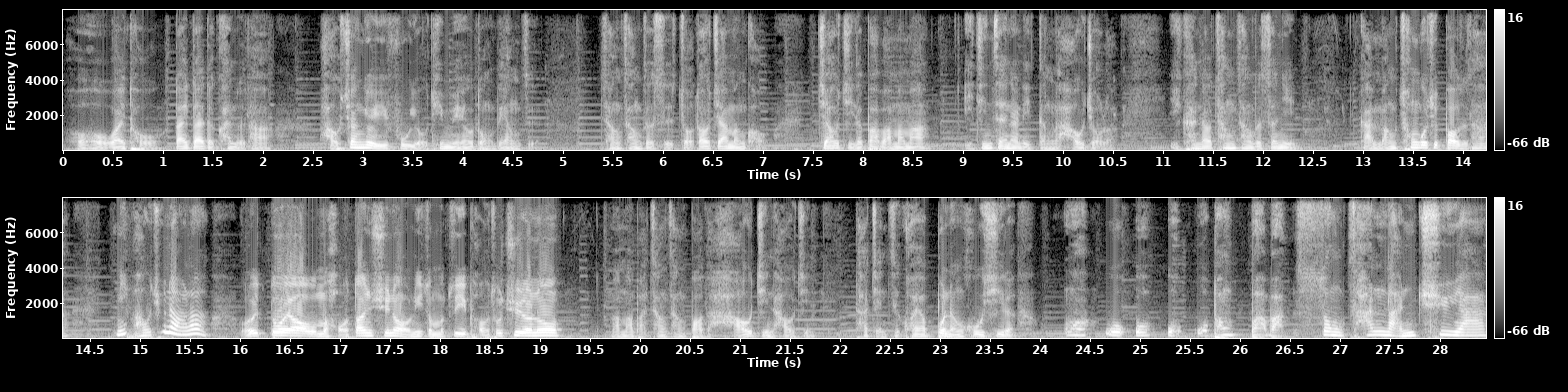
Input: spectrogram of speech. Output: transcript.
吼吼歪头呆呆的看着他，好像又一副有听没有懂的样子。苍苍这时走到家门口，焦急的爸爸妈妈。已经在那里等了好久了，一看到苍苍的身影，赶忙冲过去抱着他。你跑去哪了？哎，对啊，我们好担心哦，你怎么自己跑出去了呢？妈妈把苍苍抱得好紧好紧，他简直快要不能呼吸了。我我我我我帮爸爸送餐篮去呀！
